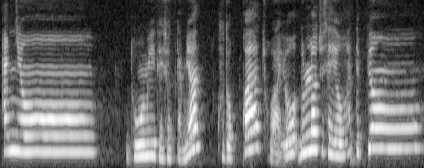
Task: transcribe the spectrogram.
안녕. 도움이 되셨다면 구독과 좋아요 눌러주세요. 하트 뿅.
